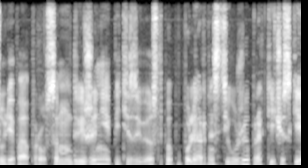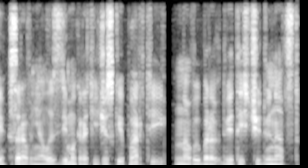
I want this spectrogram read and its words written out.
Судя по опросам, движение пяти звезд по популярности уже практически сравнялось с демократической партией. На выборах 2012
